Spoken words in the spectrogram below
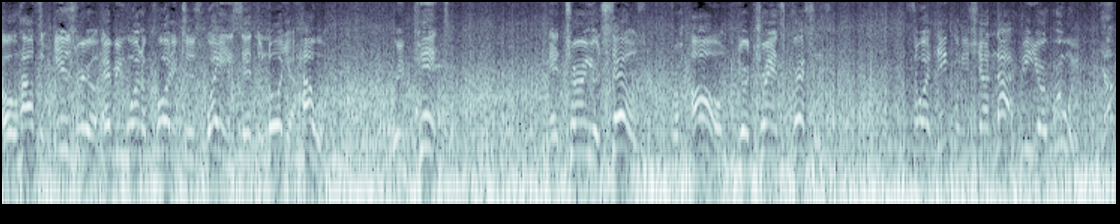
O house of Israel, everyone according to his ways, said the Lord Yahweh. Repent and turn yourselves from all your transgressions, so iniquity shall not be your ruin. Yup.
